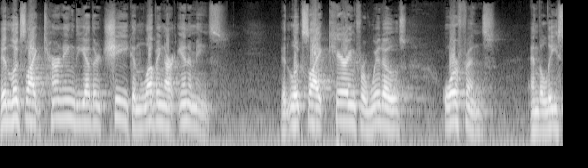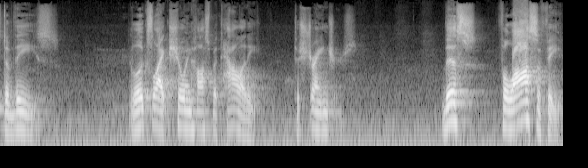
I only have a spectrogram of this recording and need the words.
It looks like turning the other cheek and loving our enemies. It looks like caring for widows, orphans, and the least of these. It looks like showing hospitality to strangers. This philosophy,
